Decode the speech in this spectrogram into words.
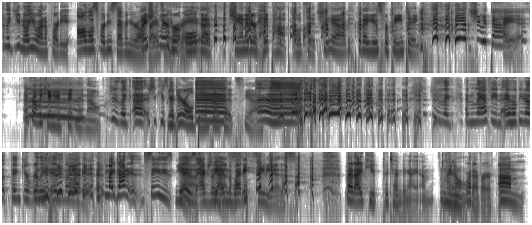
I'm like, you know, you want a forty, almost forty-seven year old. I should wear her right? old that janitor hip hop outfit she had that I used for painting. she would die. I probably can't even fit in it now. She's like, uh, she keeps Your, going. your old dance Uh, outfits, yeah. Uh. She's like, I'm laughing. I hope you don't think you're really in the wedding. My daughter Sadie's Yeah. is actually Yes. in the wedding, Sadie is. but I keep pretending I am. I know. Whatever. Um,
